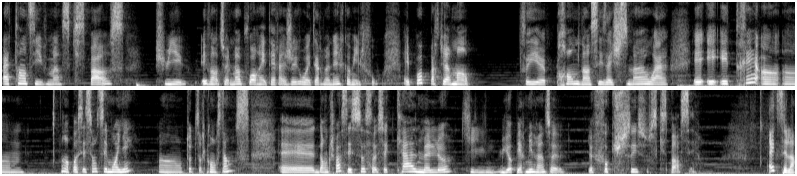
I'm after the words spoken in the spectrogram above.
attentivement ce qui se passe, puis éventuellement pouvoir interagir ou intervenir comme il faut. Elle n'est pas particulièrement euh, prompte dans ses agissements ou et, très en, possession de ses moyens en toutes circonstances. Euh, donc, je pense que c'est ça, ce, calme-là, qui lui a permis vraiment de se de focuser sur ce qui se passait. Excellent.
